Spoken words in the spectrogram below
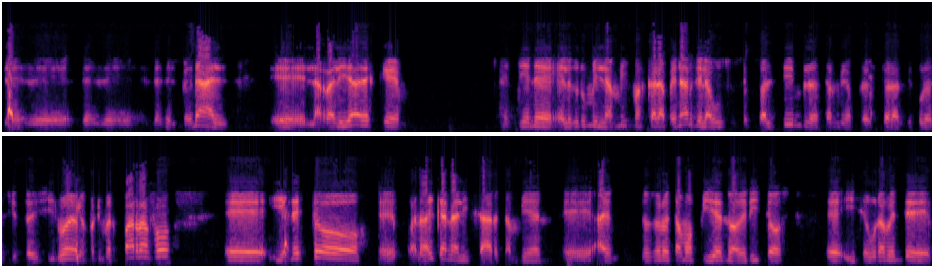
desde, desde, desde el penal. Eh, la realidad es que tiene el grooming la misma escala penal que el abuso sexual simple en el término previsto del artículo 119, el primer párrafo, eh, y en esto, eh, bueno, hay que analizar también. Eh, nosotros estamos pidiendo a gritos y seguramente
